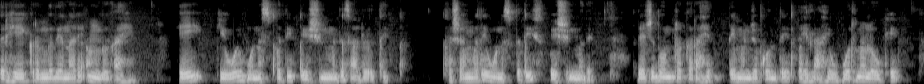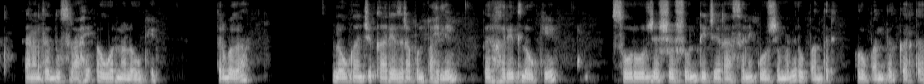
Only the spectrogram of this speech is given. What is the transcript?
तर हे एक रंग देणारे अंगक आहे. हे केवळ वनस्पती पेशींमध्येच आढळते. कशामध्ये? वनस्पती पेशींमध्ये. तर याचे दोन प्रकार आहेत. ते म्हणजे कोणते? पहिला आहे वर्ण लौके त्यानंतर दुसरा आहे अवर्ण अवर्णलौके तर बघा लौकांचे कार्य जर आपण पाहिले तर हरित लौके सौर ऊर्जा शोषून तिचे रासायनिक ऊर्जेमध्ये रूपांतर रूपांतर करतात.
